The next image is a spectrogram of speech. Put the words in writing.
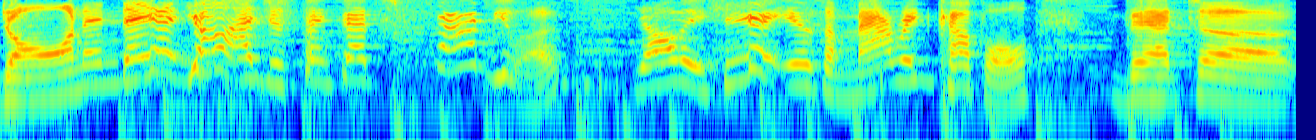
Dawn and Dan. Y'all, I just think that's fabulous. Y'all, here is a married couple that uh,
